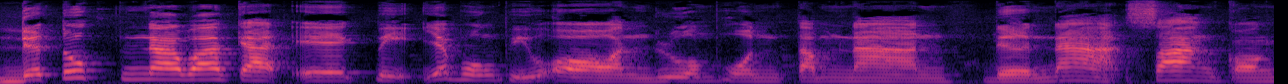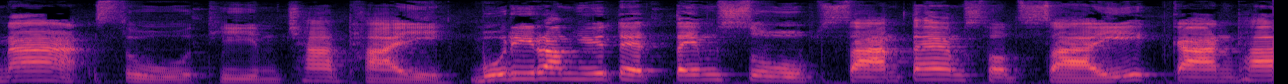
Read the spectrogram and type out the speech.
เดตุกนาวากาศเอกปิยพงศ์ผิวอ่อน รวมพลตำนาน เดินหน้าสร้างกองหน้าสู่ทีมชาติไทย บุรีรัมย์ยูไนเต็ดเต็มสูบ 3 แต้มสดใส การท่า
